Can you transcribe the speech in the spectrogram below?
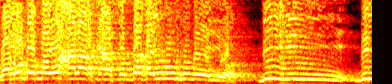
wa rubama waxaa la arkaa sadaqa inuu rumeeyo. Bihi ay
